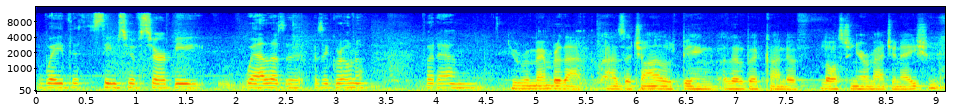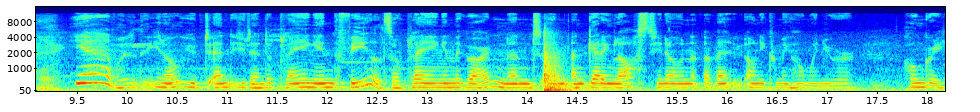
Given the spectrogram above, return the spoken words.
way that seems to have served me well as a as a grown up, but um, you remember that as a child being a little bit kind of lost in your imagination or? Yeah well you know you'd end you'd end up playing in the fields or playing in the garden and and, and getting lost you know and only coming home when you were hungry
